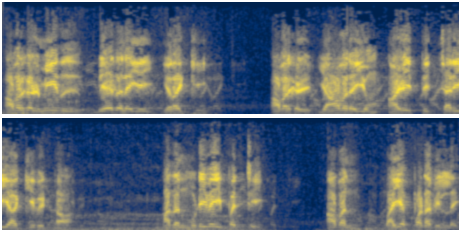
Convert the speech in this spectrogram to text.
அவர்கள் மீது வேதனையை இறக்கி அவர்கள் யாவரையும் அழித்துச் சரியாக்கி விட்டார் அதன் முடிவை பற்றி அவன் பயப்படவில்லை.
